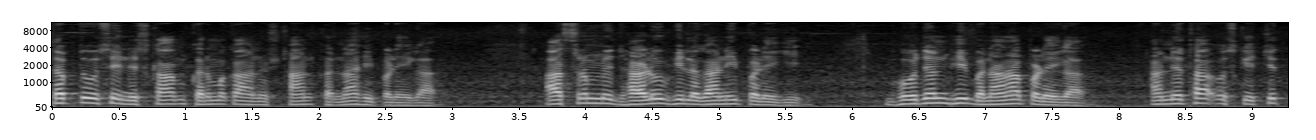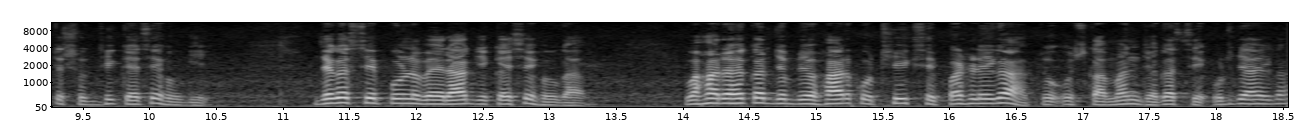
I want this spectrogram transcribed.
तब तो उसे निष्काम कर्म का अनुष्ठान करना ही पड़ेगा। आश्रम में झाड़ू भी लगानी पड़ेगी, भोजन भी बनाना पड़ेगा, अन्यथा उसकी चित्त शुद्धि कैसे होगी? जगत से पूर्ण वैराग्य कैसे होगा? वहाँ रहकर जब व्यवहार को ठीक से पढ़ लेगा तो उसका मन जगत से उठ जाएगा।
